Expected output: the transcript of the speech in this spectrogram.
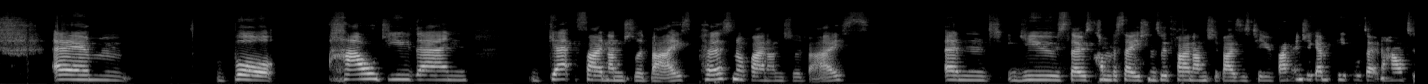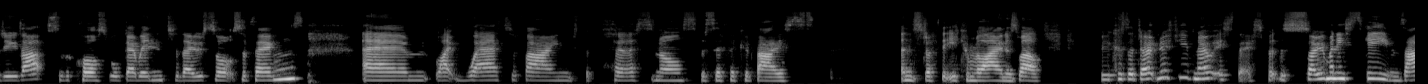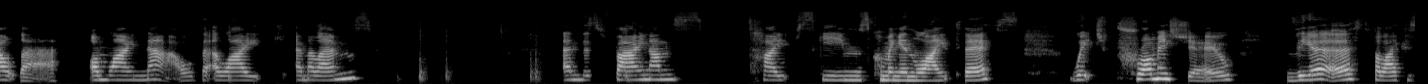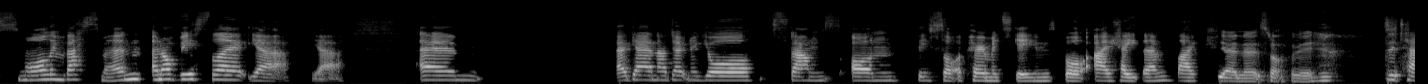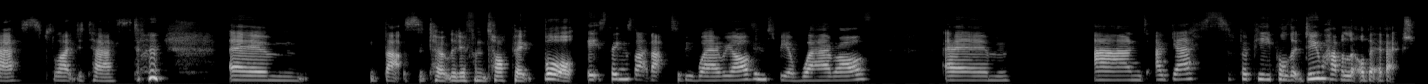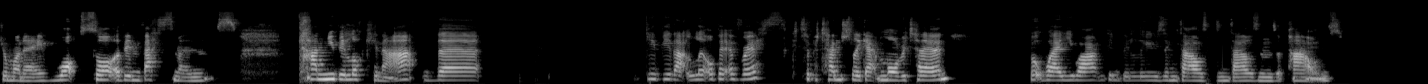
Um, but how do you then get financial advice, personal financial advice, and use those conversations with financial advisors to your advantage? Again, people don't know how to do that, so the course will go into those sorts of things um like where to find the personal specific advice and stuff that you can rely on as well because I don't know if you've noticed this, but there's so many schemes out there online now that are like MLMs. And there's finance type schemes coming in like this, which promise you the earth for like a small investment. And obviously, yeah, yeah. Um again, I don't know your stance on these sort of pyramid schemes, but I hate them. Like, yeah, no, it's not for me. detest, like, detest. um, that's a totally different topic, but it's things like that to be wary of and to be aware of. Um, and I guess for people that do have a little bit of extra money, what sort of investments can you be looking at that give you that little bit of risk to potentially get more return, but where you aren't going to be losing thousands, thousands of pounds.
